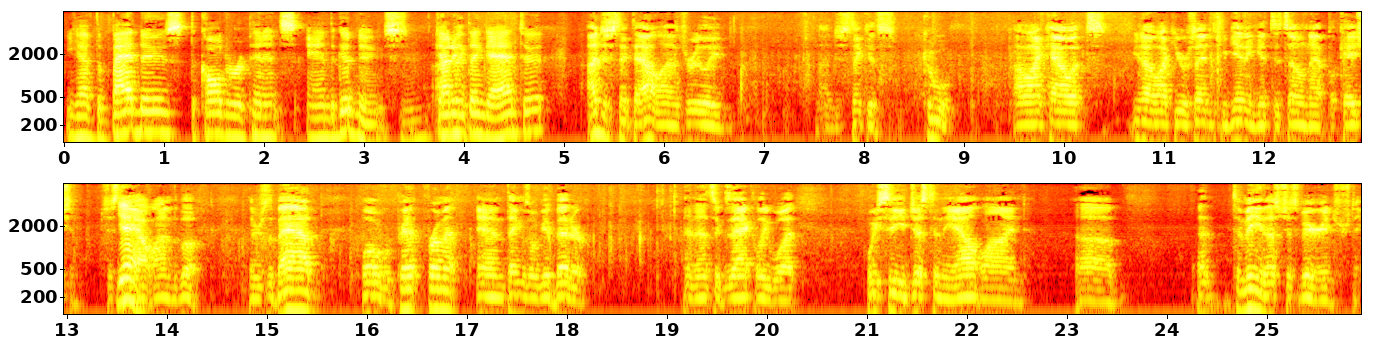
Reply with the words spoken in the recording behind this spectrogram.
you have the bad news, the call to repentance, and the good news. Mm-hmm. I Got think- anything to add to it? I just think the outline is really. I just think it's cool. I like how it's you know like you were saying at the beginning, it's its own application. Just the outline of the book. There's the bad. Well, repent from it, and things will get better. And that's exactly what we see just in the outline. Uh, to me, that's just very interesting.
